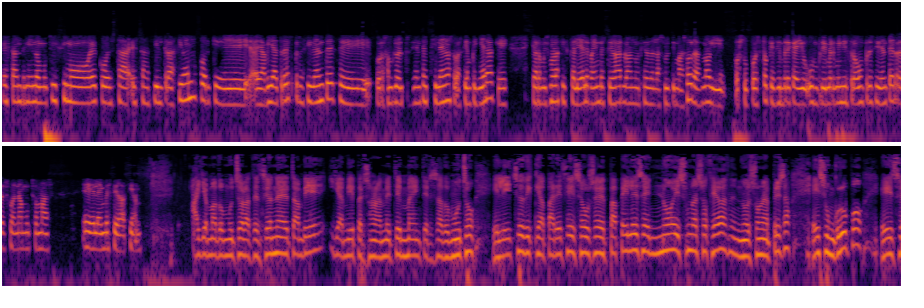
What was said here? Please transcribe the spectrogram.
están teniendo muchísimo eco esta, esta filtración porque eh, había tres presidentes, eh, por ejemplo el presidente chileno Sebastián Piñera, que, que ahora mismo la Fiscalía le va a investigar, lo ha anunciado en las últimas horas, ¿no? Y por supuesto que siempre que hay un primer ministro o un presidente resuena mucho más eh, la investigación. Ha llamado mucho la atención eh, también y a mí personalmente me ha interesado mucho el hecho de que aparece esos eh, papeles, eh, no es una sociedad, no es una empresa, es un grupo, es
